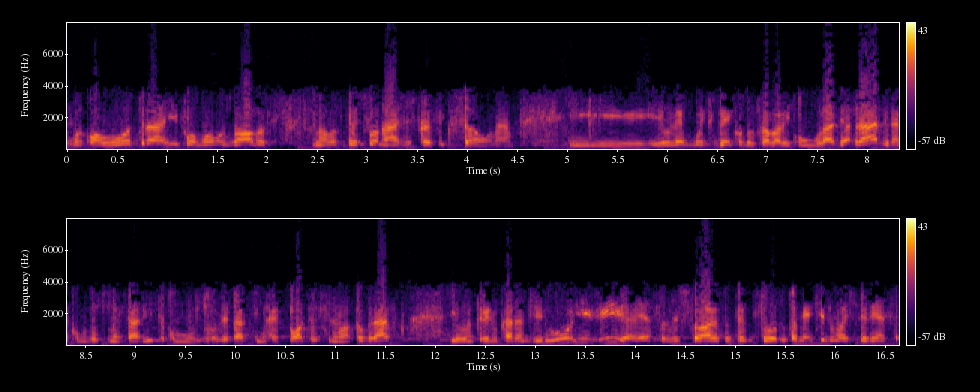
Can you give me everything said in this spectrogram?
uma, com a outra e formamos novas, novas personagens para a ficção, né? E eu lembro muito bem quando eu trabalhei com o Goulart de Andrade, né, como documentarista, como, verdade, um repórter cinematográfico, eu entrei no Carandiru e via essas histórias o tempo todo. Também tive uma experiência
